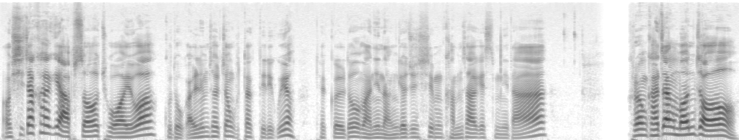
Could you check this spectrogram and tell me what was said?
어, 시작하기 앞서 좋아요와 구독, 알림 설정 부탁드리고요. 댓글도 많이 남겨주시면 감사하겠습니다. 그럼 가장 먼저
